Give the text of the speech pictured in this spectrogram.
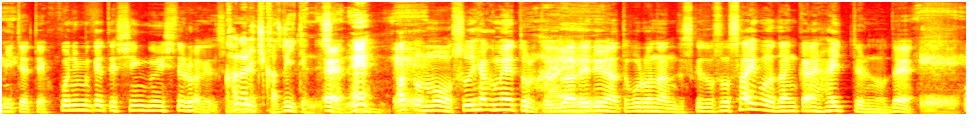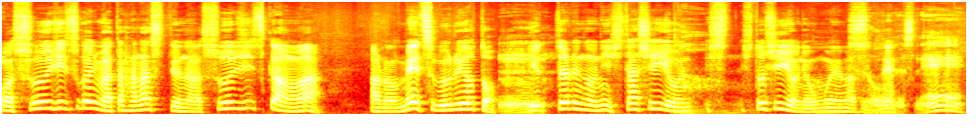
見てて、えー、ここに向けて進軍してるわけです、ね、かなり近づいてるんですよね、えー、あともう数百メートルと言われるようなところなんですけど、はい、その最後の段階に入ってるので、えー、数日後にまた話すっていうのは、数日間はあの目つぶるよと言ってるのに、親しいように、うん、等しいように思えますよね。そうですね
